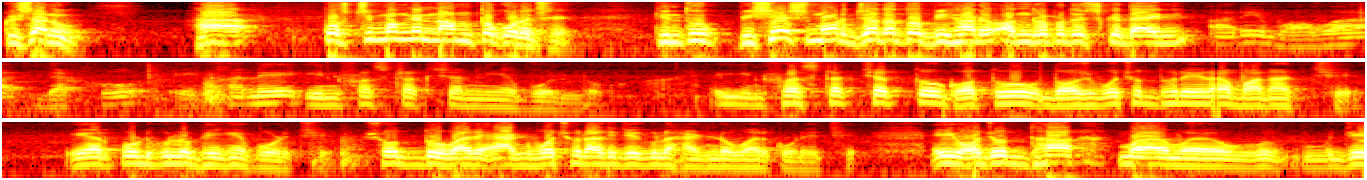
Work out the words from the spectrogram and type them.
Krishanu হ্যাঁ পশ্চিমবঙ্গের নাম তো করেছে কিন্তু বিশেষ মর্যাদা তো বিহার অন্ধ্রপ্রদেশকে দেয়নি। আরে বাবা দেখো এখানে ইনফ্রাস্ট্রাকচার নিয়ে বলল। এই ইনফ্রাস্ট্রাকচার তো গত দশ বছর ধরে এরা বানাচ্ছে। এয়ারপোর্টগুলো ভেঙে পড়ছে। সদ্য বা এক বছর আগে যেগুলো হ্যান্ডওভার করেছে। এই অযোধ্যা যে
